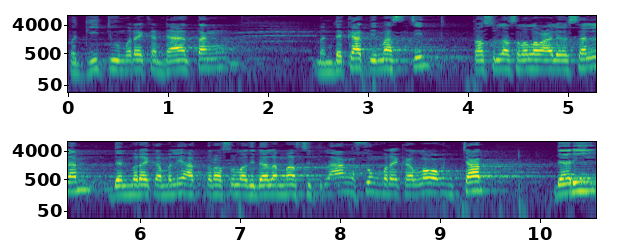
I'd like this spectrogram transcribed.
Begitu mereka datang mendekati masjid Rasulullah sallallahu alaihi wasallam dan mereka melihat Rasulullah di dalam masjid langsung mereka loncat dari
